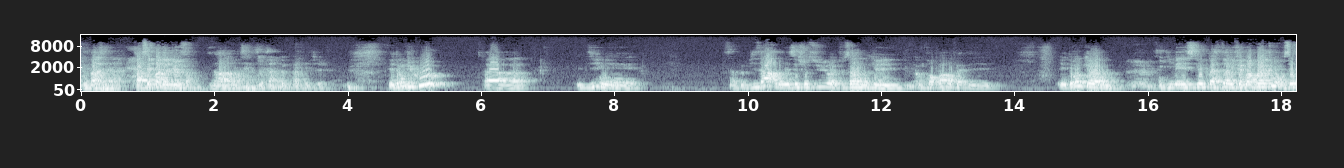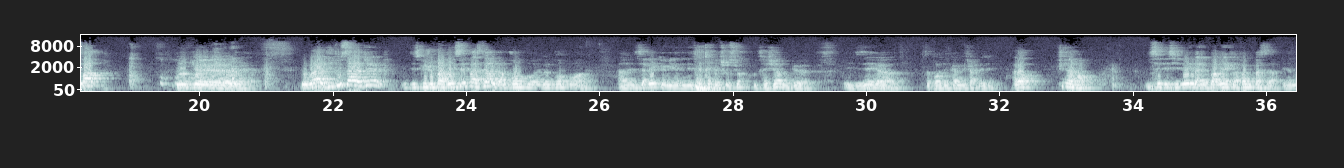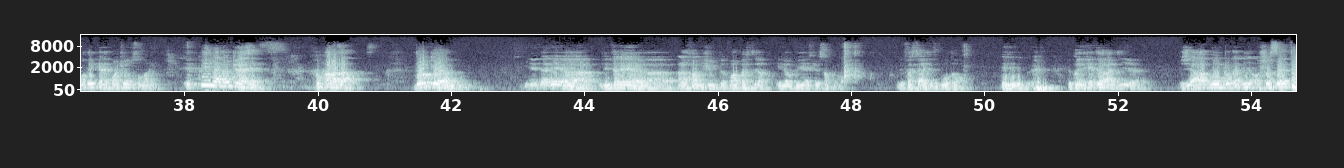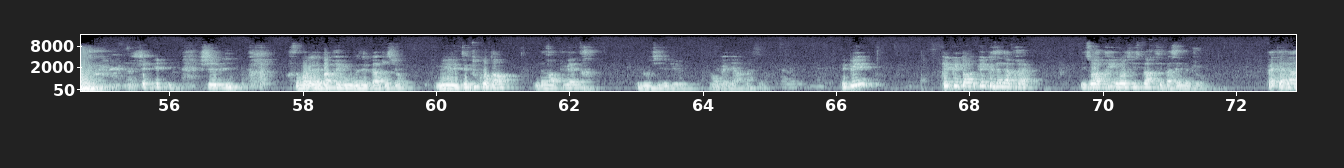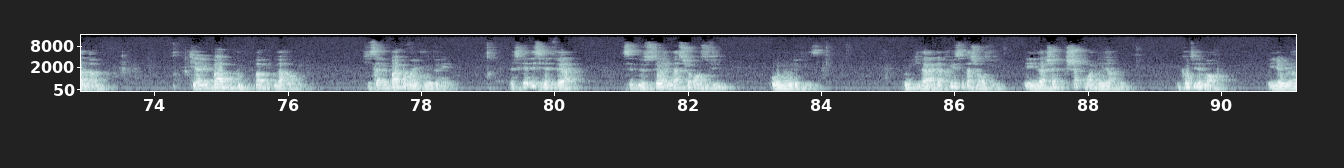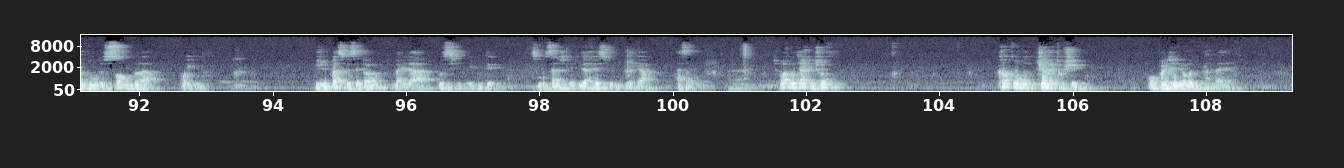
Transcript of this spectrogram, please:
Ça, c'est pas de Dieu, ça. Non, ça, c'est pas de Dieu. Et donc, du coup, euh, il dit, mais c'est un peu bizarre de donner ses chaussures et tout ça, donc il, il comprend pas, en fait. Et, donc, euh, il dit, mais est-ce que le pasteur, il fait ma pointure On sait pas. Donc, euh, donc voilà, il dit tout ça à Dieu. Il dit, est-ce que je vais pas vexer le pasteur Il va me prendre pour, il va me prendre pour un... Il savait qu'il avait des très très belles chaussures qui coûtent très cher, donc il disait, ça pourrait quand même lui faire plaisir. Alors, finalement, il s'est décidé, il allait parler avec la femme du pasteur. Il a demandé quelle est la pointure de son mari. Et puis, la même que la sienne. Comme par hasard. Donc, euh, il est allé, euh, il est allé euh, à la fin du culte voir le pasteur. Il a obéi à Dieu simplement. Le pasteur était tout content. Et le, prédicateur a dit, j'ai ramené mon ami en chaussettes chez lui. Forcément, il n'avait pas prévu une deuxième paire de. Mais il était tout content d'avoir pu être l'outil de Dieu Et puis, quelques, années après, ils ont appris une autre histoire qui s'est passée le même jour. En fait, il y avait un homme qui n'avait pas beaucoup, pas beaucoup d'argent, qui savait pas comment il pouvait donner. Et ce qu'il a décidé de faire, c'est de se faire une assurance vie au nom de l'Église. Donc il a, pris cette assurance vie et il a chaque, chaque mois donné un peu. Et quand il est mort, il y a eu un don de 100 000 dollars pour l'Église. Juste parce que cet homme, bah, il a aussi écouté ce message et qu'il a fait ce qu'il pouvait faire à sa vie. Je voudrais vous dire quelque chose. Quand on- notre cœur est touché, on peut être généreux de plein de manières.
